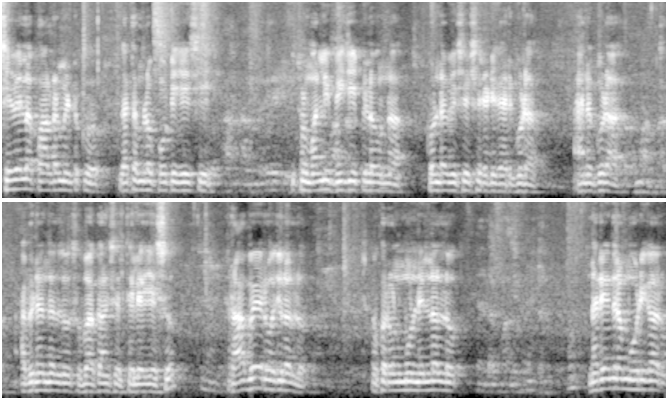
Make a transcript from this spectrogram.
చెవెళ్ళ పార్లమెంటుకు గతంలో పోటీ చేసి ఇప్పుడు మళ్ళీ బీజేపీలో ఉన్న కొండ విశ్వేశ్వరరెడ్డి గారికి కూడా ఆయనకు కూడా అభినందనలు శుభాకాంక్షలు తెలియజేస్తూ రాబోయే రోజులలో ఒక రెండు మూడు నెలల్లో నరేంద్ర మోడీ గారు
